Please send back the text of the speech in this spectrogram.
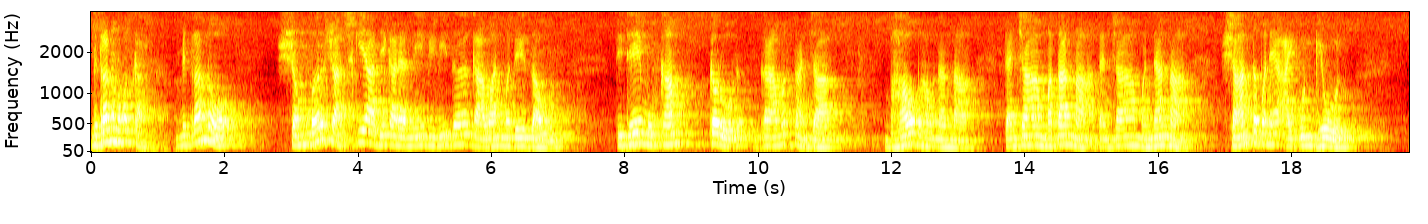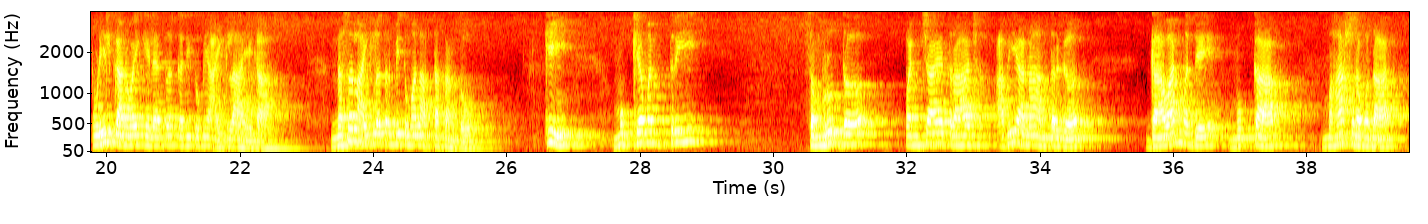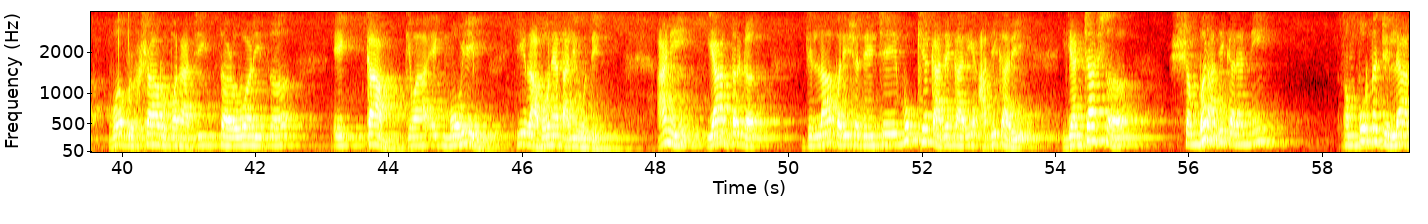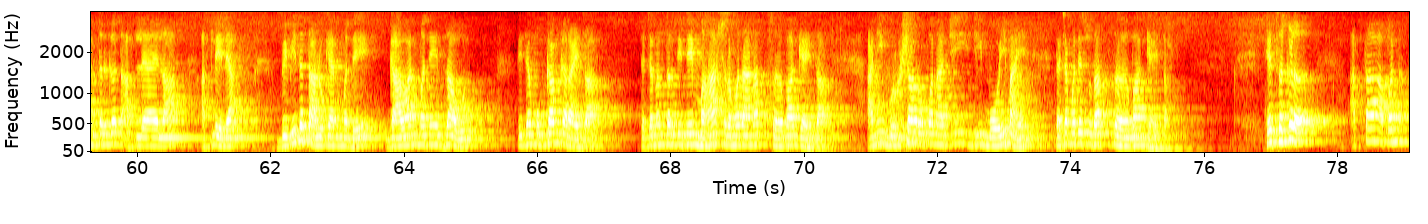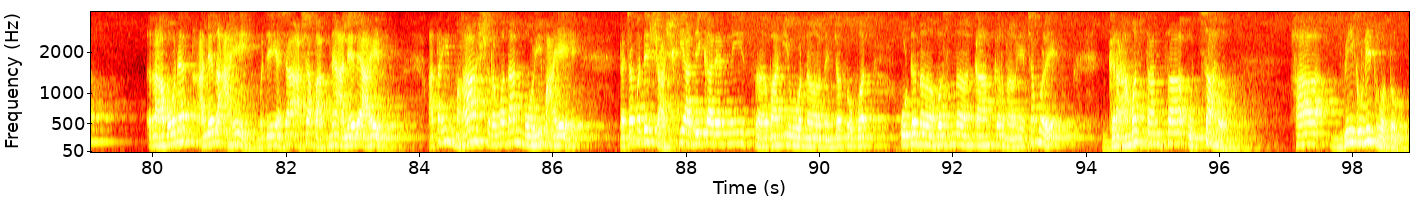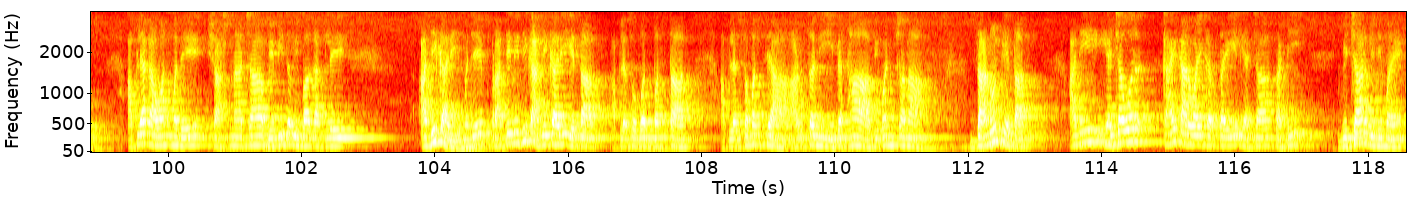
मित्रांनो नमस्कार. मित्रांनो शंभर शासकीय अधिकाऱ्यांनी विविध गावांमध्ये जाऊन तिथे मुक्काम करून ग्रामस्थांच्या भावभावनांना त्यांच्या मतांना त्यांच्या म्हणण्यांना शांतपणे ऐकून घेऊन पुढील कारवाई केल्याचं कधी तुम्ही ऐकलं आहे का? नसल ऐकलं तर मी तुम्हाला आत्ता सांगतो की मुख्यमंत्री समृद्ध पंचायत राज अभियानाअंतर्गत गावांमध्ये मुक्काम महाश्रमदान व वृक्षारोपणाची चळवळीचं एक काम किंवा एक मोहीम ही राबवण्यात आली होती. आणि या अंतर्गत जिल्हा परिषदेचे मुख्य कार्यकारी अधिकारी यांच्यासह शंभर अधिकाऱ्यांनी संपूर्ण जिल्ह्याअंतर्गत असलेला असलेल्या विविध तालुक्यांमध्ये गावांमध्ये जाऊन तिथे मुक्काम करायचा. त्याच्यानंतर तिथे महाश्रमदानात सहभाग घ्यायचा. आणि वृक्षारोपणाची जी मोहीम आहे त्याच्यामध्ये सुद्धा सहभाग घ्यायचा. हे सगळं आत्ता आपण राबवण्यात आलेलं आहे. म्हणजे अशा अशा बातम्या आलेल्या आहेत. आता ही महाश्रमदान मोहीम आहे त्याच्यामध्ये शासकीय अधिकाऱ्यांनी सहभागी होणं त्यांच्यासोबत उठणं बसणं काम करणं याच्यामुळे ग्रामस्थांचा उत्साह हा द्विगुणित होतो. आपल्या गावांमध्ये शासनाच्या विविध विभागातले अधिकारी म्हणजे प्रातिनिधिक अधिकारी येतात आपल्यासोबत बसतात. आपल्या समस्या अडचणी व्यथा विवंचना जाणून घेतात. आणि ह्याच्यावर काय कारवाई करता येईल याच्यासाठी विचारविनिमय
